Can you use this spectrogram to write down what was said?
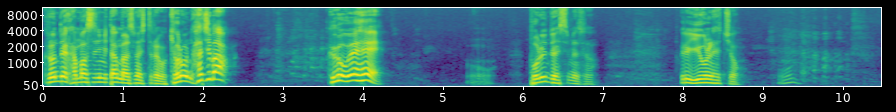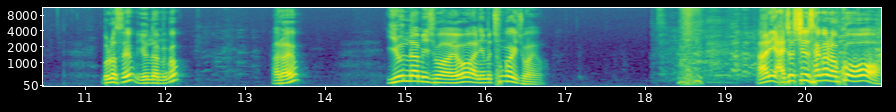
그런데 강박사님이 딱 말씀하시더라고. 결혼하지 마. 그거 왜 해? 어, 본인도 했으면서. 그리고 이혼을 했죠. 몰랐어요? 이혼남인 거? 알아요? 이혼남이 좋아요? 아니면 총각이 좋아요? 아니 아저씨는 상관없고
